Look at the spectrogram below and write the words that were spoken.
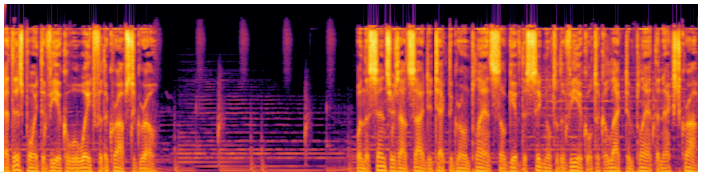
At this point, the vehicle will wait for the crops to grow. When the sensors outside detect the grown plants, they'll give the signal to the vehicle to collect and plant the next crop.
